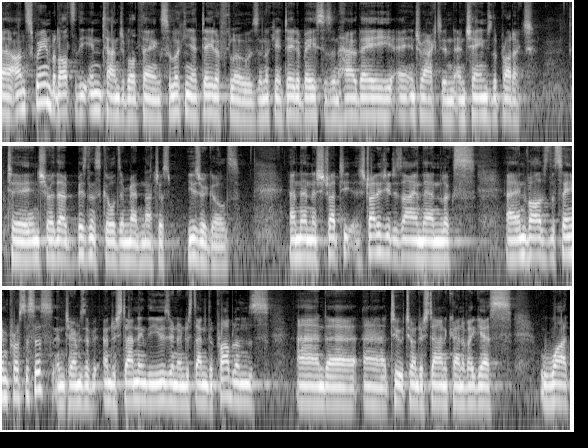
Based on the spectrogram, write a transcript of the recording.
uh, on screen, but also the intangible things. So looking at data flows and looking at databases and how they uh, interact and, and change the product to ensure that business goals are met, not just user goals. And then the strate strategy design then looks uh, involves the same processes in terms of understanding the user and understanding the problems and uh, uh, to, to understand kind of, I guess, what,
